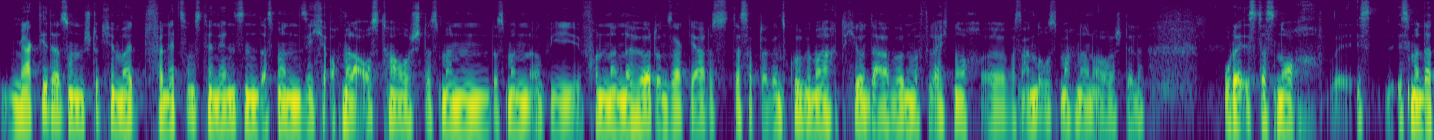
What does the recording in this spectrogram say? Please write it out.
merkt ihr da so ein Stückchen weit Vernetzungstendenzen, dass man sich auch mal austauscht, dass man, dass man irgendwie voneinander hört und sagt, ja, das, das habt ihr ganz cool gemacht, hier und da würden wir vielleicht noch äh, was anderes machen an eurer Stelle? Oder ist das noch, ist, ist man da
